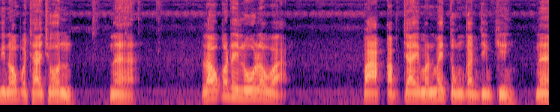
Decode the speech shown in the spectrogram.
พี่น้องประชาชนนะฮะเราก็ได้รู้แล้วว่า ปากกับใจมันไม่ตรงกันจริงๆนะ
